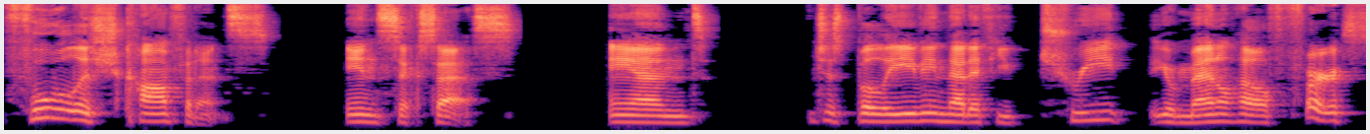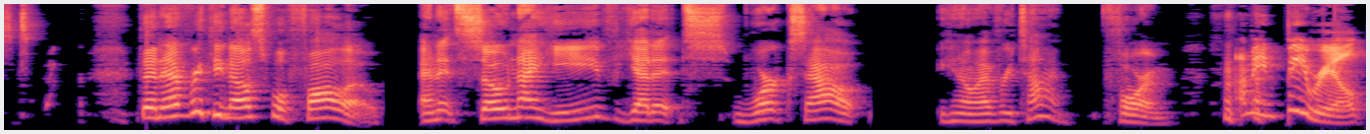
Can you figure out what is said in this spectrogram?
foolish confidence in success and just believing that if you treat your mental health first, then everything else will follow. And it's so naive, yet it works out, you know, every time for him. I mean, be real.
